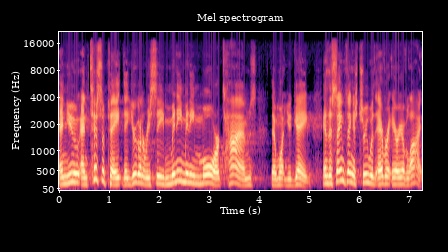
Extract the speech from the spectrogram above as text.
And you anticipate that you're going to receive many, many more times than what you gave. And the same thing is true with every area of life.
